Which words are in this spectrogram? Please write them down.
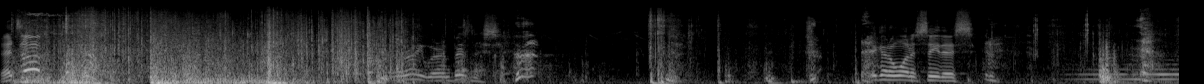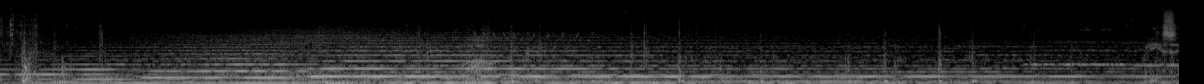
Heads up! All right, we're in business. You're gonna want to see this. What do you see?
